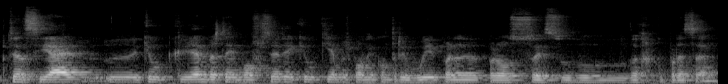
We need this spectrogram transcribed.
potenciar eh, aquilo que ambas têm para oferecer e aquilo que ambas podem contribuir para, para o sucesso do, da recuperação.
